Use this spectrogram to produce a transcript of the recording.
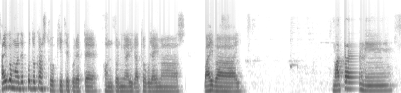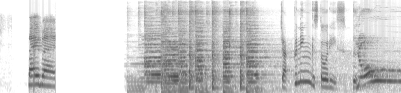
最後までポッドキャストを聞いてくれて本当にありがとうございます。バイバイ。またね。バイバイ。Japanese stories. Yo!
